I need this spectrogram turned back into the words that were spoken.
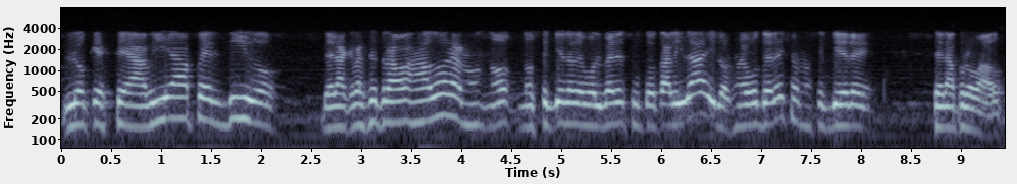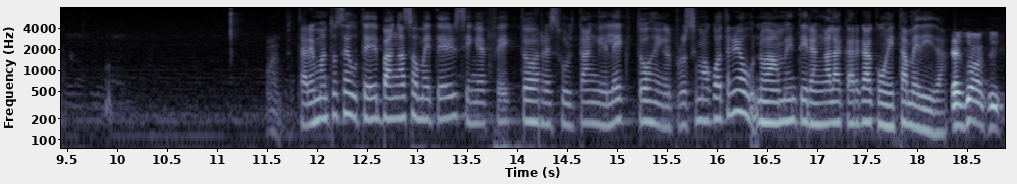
lo que se había perdido de la clase trabajadora no, no, no se quiere devolver en su totalidad y los nuevos derechos no se quieren ser aprobados. estaremos entonces, ustedes van a someter, si en efecto resultan electos en el próximo cuatrimestre, nuevamente irán a la carga con esta medida. Eso es así.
